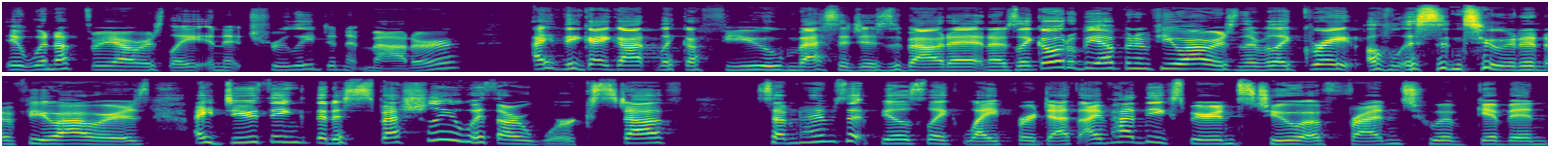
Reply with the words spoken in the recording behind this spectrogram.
it went up three hours late, and it truly didn't matter. I think I got like a few messages about it and I was like, oh, it'll be up in a few hours. And they were like, great, I'll listen to it in a few hours. I do think that, especially with our work stuff, sometimes it feels like life or death. I've had the experience too of friends who have given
